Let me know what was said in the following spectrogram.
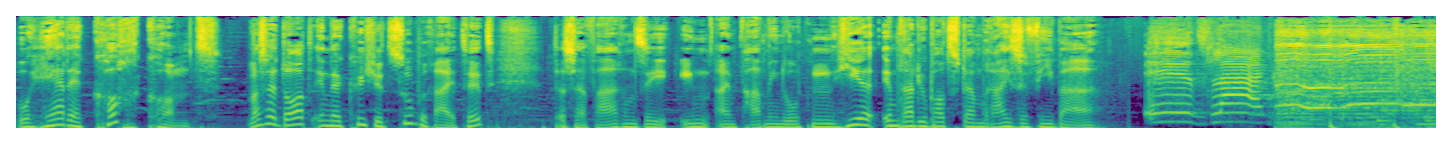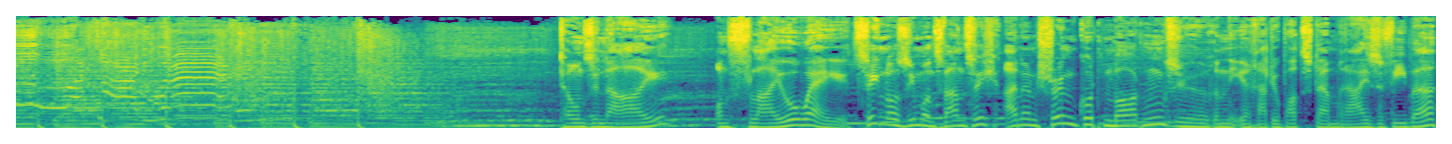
woher der Koch kommt. Was er dort in der Küche zubereitet, das erfahren Sie in ein paar Minuten hier im Radio Potsdam Reisefieber. It's like Tones and I und Fly Away. 10.27 Uhr, einen schönen guten Morgen. Sie hören Ihr Radio Potsdam Reisefieber.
